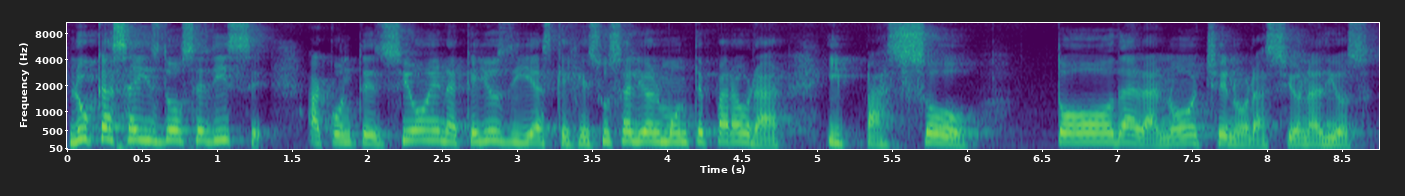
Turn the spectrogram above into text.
Lucas 6:12 dice, aconteció en aquellos días que Jesús salió al monte para orar y pasó toda la noche en oración a Dios.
